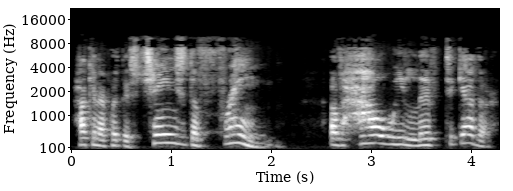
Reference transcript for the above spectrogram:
How can I put this? Change the frame of how we live together.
